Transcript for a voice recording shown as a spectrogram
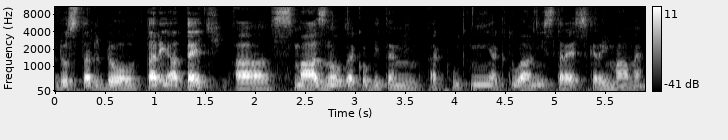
dostat do tady a teď a smáznout jakoby ten akutní, aktuální stres, který máme.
